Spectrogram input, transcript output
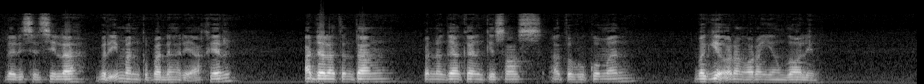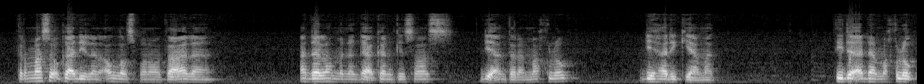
Dari silsilah beriman kepada hari akhir Adalah tentang penegakan kisos atau hukuman Bagi orang-orang yang zalim. Termasuk keadilan Allah SWT Adalah menegakkan kisos di antara makhluk di hari kiamat. Tidak ada makhluk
